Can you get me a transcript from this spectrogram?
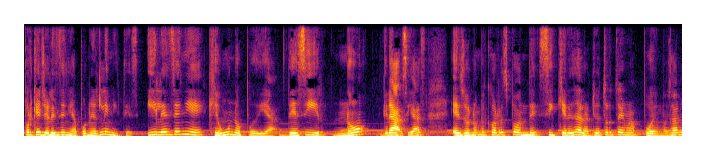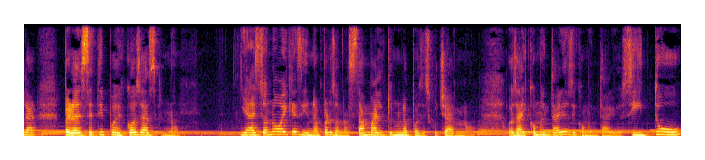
porque yo le enseñé a poner límites y le enseñé que uno podía decir no, gracias, eso no me corresponde, si quieres hablar de otro tema podemos hablar, pero de este tipo de cosas no. Y a esto no hay que si una persona está mal, tú no la puedes escuchar, no. O sea, hay comentarios de comentarios. Si tú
